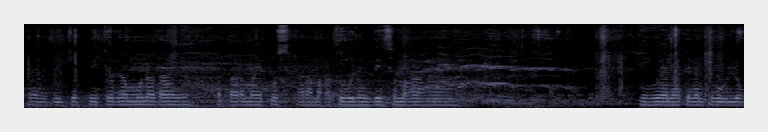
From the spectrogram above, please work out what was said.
Yan, picture picture lang muna tayo para may post para makatulong din sa mga hingihan natin ng tulong.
